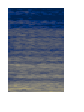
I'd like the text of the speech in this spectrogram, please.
Bye.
